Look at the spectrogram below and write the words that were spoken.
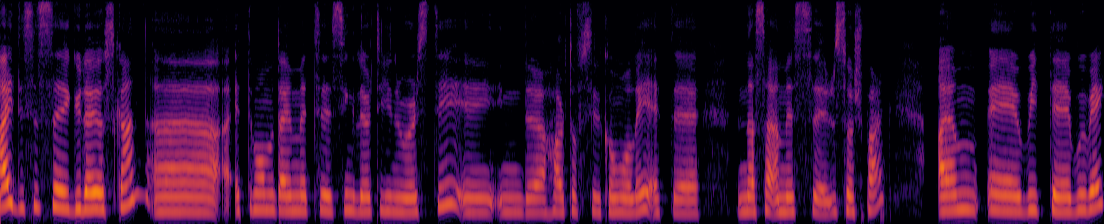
Hi, this is uh, Gülay Özkan. Uh, at the moment, I'm at uh, Singularity University uh, in the heart of Silicon Valley at the NASA Ames uh, Research Park. I'm uh, with uh, Vivek.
